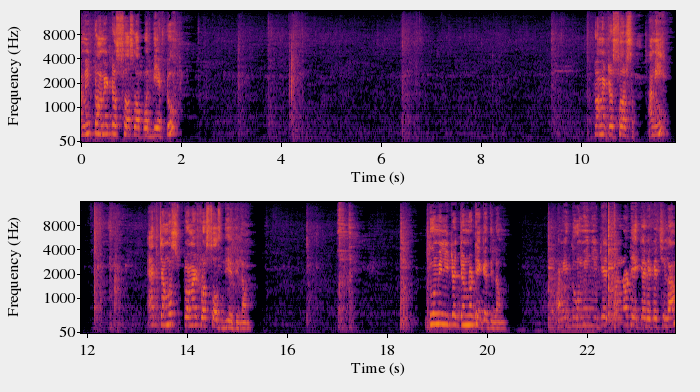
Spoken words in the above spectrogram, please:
আমি টমেটো সস ওপর দিয়ে একটু টমেটো সস আমি এক চামচ টমেটো সস দিয়ে দিলাম। দু মিনিটের জন্য ঢেকে দিলাম। আমি দু মিনিটের জন্য ঢেকে রেখেছিলাম।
